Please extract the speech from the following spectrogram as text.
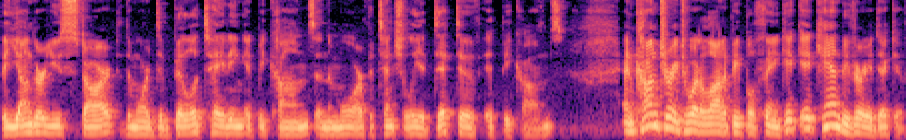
The younger you start, the more debilitating it becomes and the more potentially addictive it becomes. And contrary to what a lot of people think, it, it can be very addictive.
